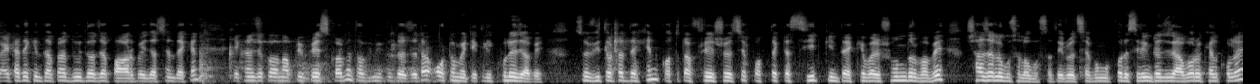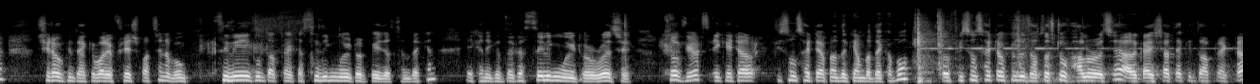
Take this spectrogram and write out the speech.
গাড়িটাতে কিন্তু আপনারা দুই দরজা পাওয়ার পেয়ে যাচ্ছেন। দেখেন, এখানে যখন আপনি প্রেস করবেন, তখন কিন্তু দরজাটা অটোমেটিকলি খুলে যাবে। সো ভিতরটা দেখেন কতটা ফ্রেশ রয়েছে প্রত্যেকটা সিট কিন্তু একেবারে সুন্দরভাবে সাজালো গোছালো অবস্থাতেই রয়েছে এবং উপরে সিলিংটা যদি আবারও খেয়াল করেন সেটাও কিন্তু একেবারে ফ্রেশ পাচ্ছেন এবং সিলিংয়ে কিন্তু আপনার একটা সিলিং মনিটর পেয়ে যাচ্ছেন। দেখেন, এখানে কিন্তু একটা সিলিং মনিটর রয়েছে। সো ভিয়ার্স এই গাড়িটার পিছন সাইডে আপনাদেরকে আমরা দেখাবো। তো পিছন সাইডটাও কিন্তু যথেষ্ট ভালো রয়েছে। আর গাড়ির সাথে কিন্তু আপনি একটা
